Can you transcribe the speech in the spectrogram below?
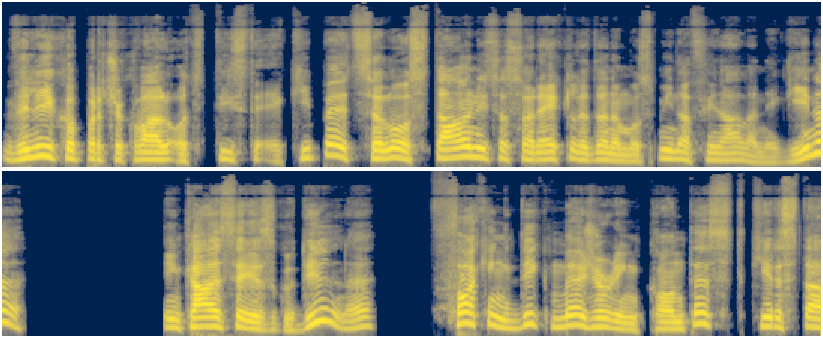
veliko pričakovali od tiste ekipe, celo stavnice so rekli, da nam osmina finala ne gine. In kaj se je zgodilo? Fucking dick measuring contest, kjer sta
